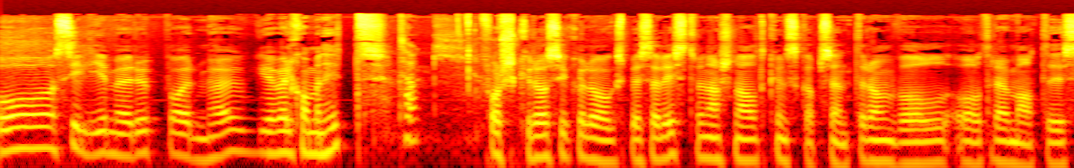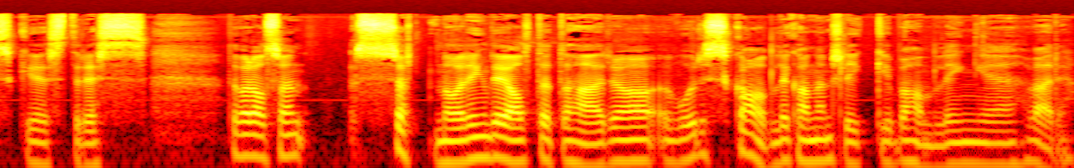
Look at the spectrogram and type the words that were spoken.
Og Silje Mørup Ormhaug, velkommen hit. Takk. Forsker og psykologspesialist ved Nasjonalt kunnskapssenter om vold og traumatisk stress. Det var altså en 17-åring det gjaldt dette her. og Hvor skadelig kan en slik behandling eh, være?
